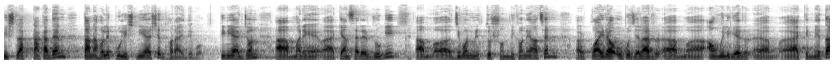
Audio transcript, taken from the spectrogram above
বিশ লাখ টাকা দেন, তা না হলে পুলিশ নিয়ে এসে ধরায় দেব। তিনি একজন মানে ক্যান্সারের রুগী জীবন মৃত্যুর সন্ধিক্ষণে আছেন। কয়রা উপজেলার আওয়ামী লীগের এক নেতা।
